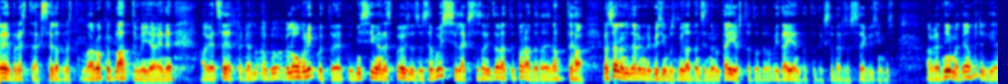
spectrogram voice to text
reepress tehakse sellepärast, et on vaja rohkem plaate müüa, onju. aga et see, et aga, aga, loomulikult, et kui mis iganes põhjusel sul see vussi läks, sa said alati parandada ja noh, teha. noh, seal on nüüd järgmine küsimus, millal ta on siis nagu täiustatud või täiendatud, eks ju, versus see küsimus. aga et niimoodi jah, muidugi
